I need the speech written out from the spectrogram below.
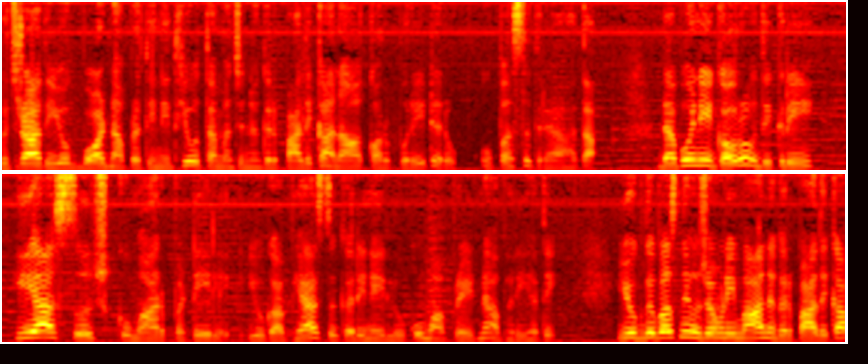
ગુજરાત યોગ બોર્ડના પ્રતિનિધિઓ તેમજ નગરપાલિકાના કોર્પોરેટરો ઉપસ્થિત રહ્યા હતા. ડભોઈની ગૌરવ દીકરી હિયા સુજ કુમાર પટેલે યોગાભ્યાસ કરીને લોકોમાં પ્રેરણા ભરી હતી. યોગ દિવસની ઉજવણીમાં નગરપાલિકા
